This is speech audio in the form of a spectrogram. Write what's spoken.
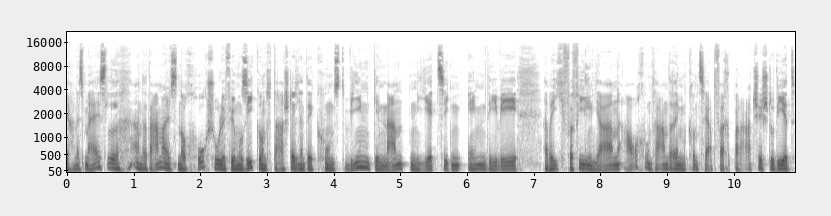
Johannes Meisel an der damals noch Hochschule für Musik und Darstellende Kunst Wien genannten jetzigen MDW habe ich vor vielen Jahren auch unter anderem Konzertfach Bratsche studiert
